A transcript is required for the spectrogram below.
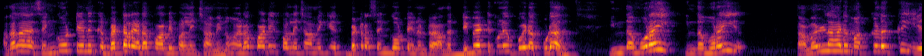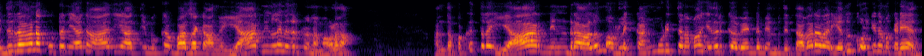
அதெல்லாம் செங்கோட்டையனுக்கு பெட்டர் எடப்பாடி பழனிசாமினும் எடப்பாடி பழனிசாமிக்கு பெட்டர் செங்கோட்டையன் என்ற அந்த டிபேட்டுக்குள்ளே போயிடக்கூடாது. இந்த முறை இந்த முறை தமிழ்நாடு மக்களுக்கு எதிரான கூட்டணியாக அஇஅதிமுக பாஜக அங்க யார் நின்றாலும் எதிர்க்கணும் நம்ம அவ்வளவுதான். அந்த பக்கத்துல யார் நின்றாலும் அவர்களை கண்மூடித்தனமாக எதிர்க்க வேண்டும் என்பதை தவிர வேற எது கொள்கை நம்ம கிடையாது.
